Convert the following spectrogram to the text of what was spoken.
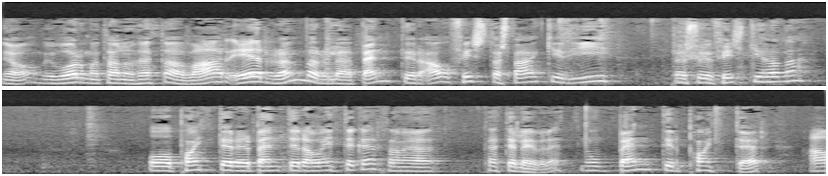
Já, við vorum að tala um þetta að var er raunverulega bendir á fyrsta stakið í þessu fylki þarna og pointer er bendir á integer þannig að þetta er leifilegt. Nú bendir pointer á,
